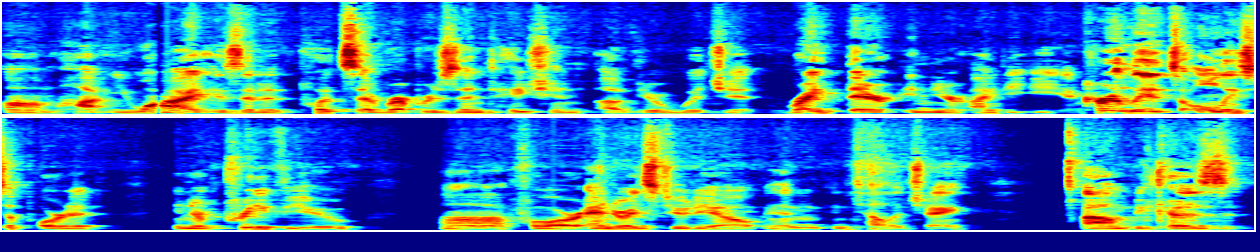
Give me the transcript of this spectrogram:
um, Hot UI is that it puts a representation of your widget right there in your IDE. And currently, it's only supported in a preview uh, for Android Studio and IntelliJ um, because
